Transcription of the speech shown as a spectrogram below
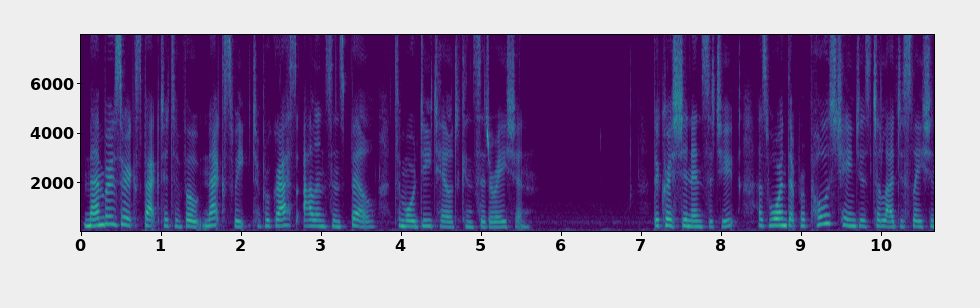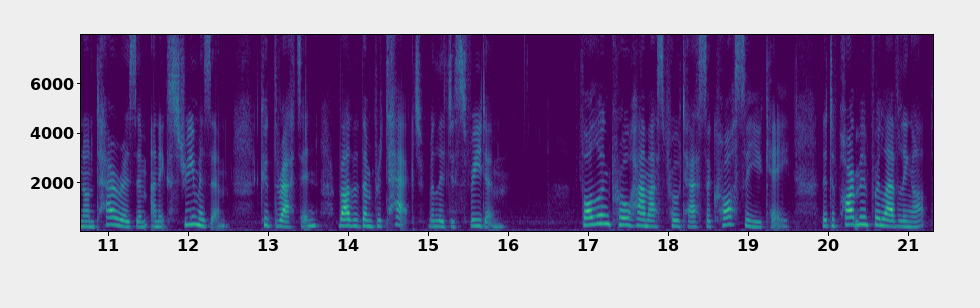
Members are expected to vote next week to progress Allinson's bill to more detailed consideration. The Christian Institute has warned that proposed changes to legislation on terrorism and extremism could threaten rather than protect religious freedom. Following pro Hamas protests across the UK, the Department for Levelling Up,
